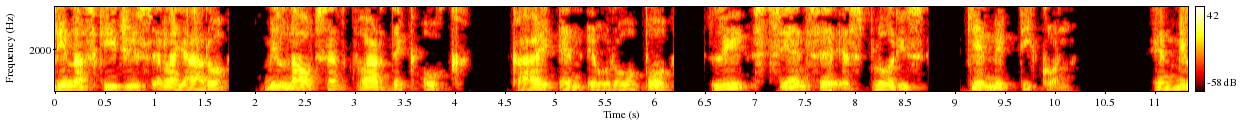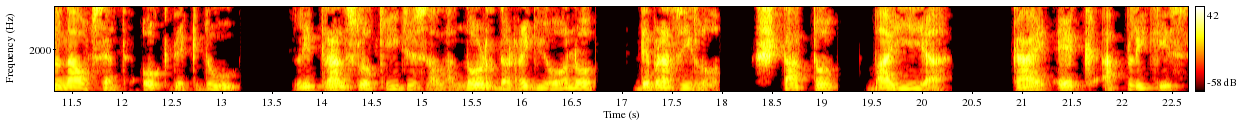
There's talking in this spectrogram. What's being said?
Li nascigis en la jaro 1948 cae en Europo li science esploris geneticon. En 1982 li translocigis alla norda regiono de Brasilo, stato Bahia, cae ec applicis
